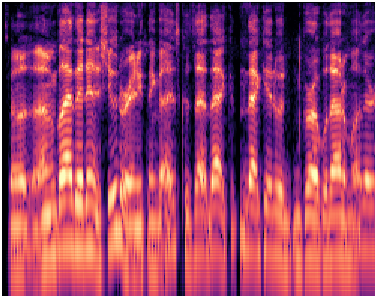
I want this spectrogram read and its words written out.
So I'm glad they didn't shoot or anything, guys, because that that that kid would grow up without a mother.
